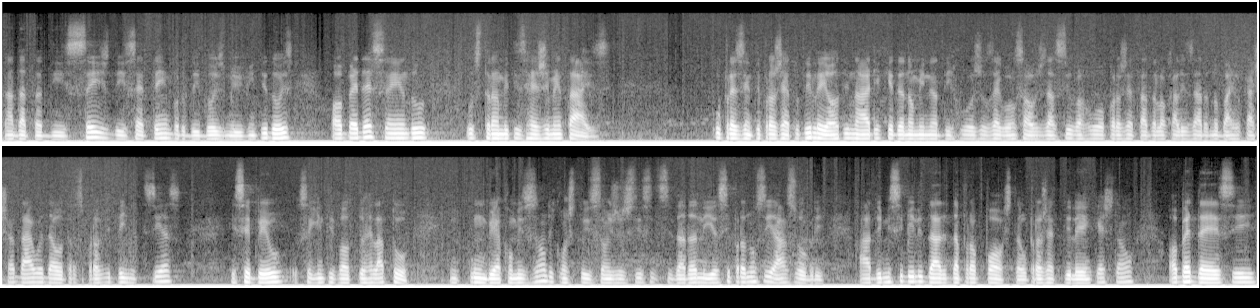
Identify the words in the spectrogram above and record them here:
na data de 6 de setembro de 2022, obedecendo os trâmites regimentais. O presente projeto de lei ordinária, que denomina de Rua José Gonçalves da Silva, rua projetada localizada no bairro Caixa d'Água e da outras providências, recebeu o seguinte voto do relator. Incumbe à Comissão de Constituição e Justiça e Cidadania se pronunciar sobre a admissibilidade da proposta. O projeto de lei em questão obedece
